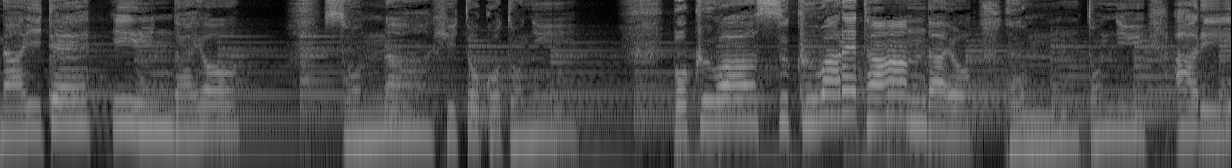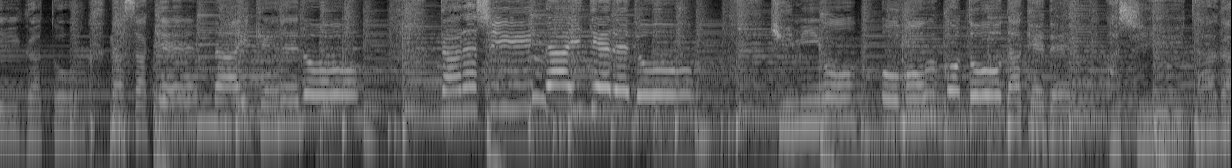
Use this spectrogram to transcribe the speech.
泣いていいんだよ。そんな一言に僕は救われたんだよ。本当にありがとう。情けないけれどだらしないけれど君を思うことだけで明日が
